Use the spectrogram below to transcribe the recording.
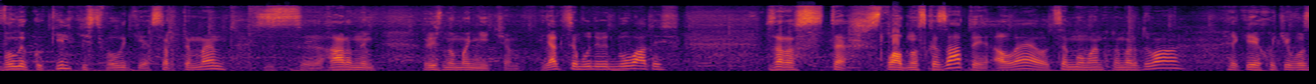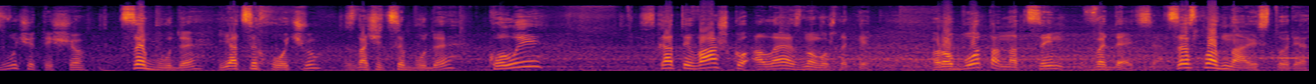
велику кількість, великий асортимент з гарним різноманіттям. Як це буде відбуватись? Зараз теж складно сказати, але це момент номер два, який я хотів озвучити, що це буде, я це хочу, значить це буде. Коли сказати важко, але знову ж таки, робота над цим ведеться. Це складна історія,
